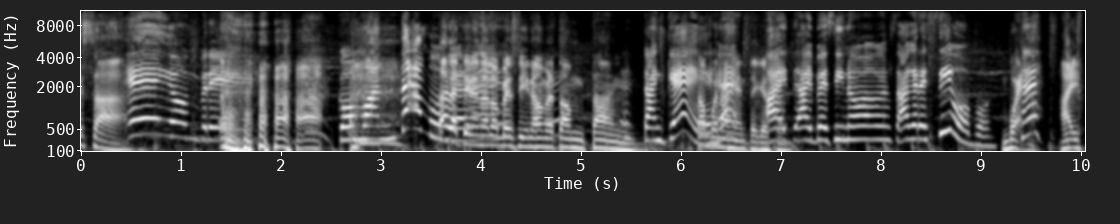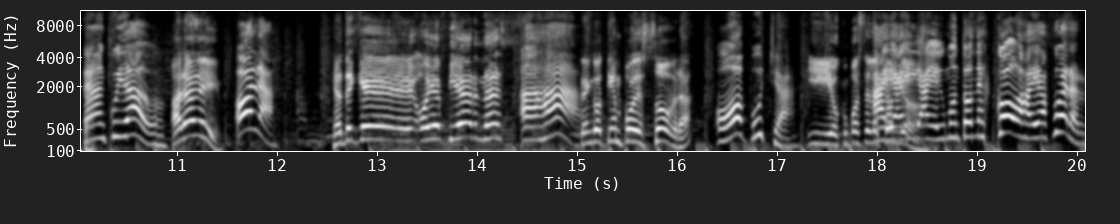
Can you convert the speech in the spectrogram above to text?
esa. ¡Ey, hombre! ¿Cómo andamos? Dale tienen a los vecinos, hombre, tan, tan. ¿Tan qué? Tan buena ¿Eh? gente que hay, son. Hay vecinos agresivos, pues. Bueno, ¿Eh? ahí está. Tengan cuidado. ¡Arali! ¡Hola! Fíjate que hoy es viernes. Ajá. Tengo tiempo de sobra. Oh, pucha. Y ocupo hacerle hay, cambio. Hay, hay un montón de escobas allá afuera.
